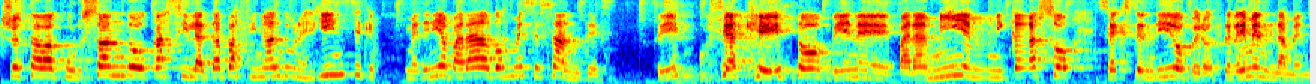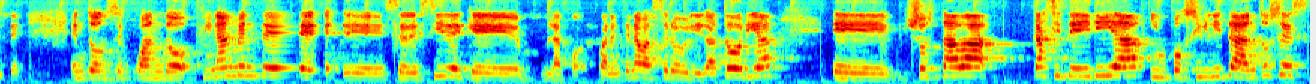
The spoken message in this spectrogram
yo estaba cursando casi la etapa final de un esguince que me tenía parada dos meses antes. O sea que esto viene, para mí, en mi caso, se ha extendido, pero tremendamente. Entonces, cuando finalmente eh, se decide que la cuarentena va a ser obligatoria, eh, yo estaba, casi te diría, imposibilitada. Entonces,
